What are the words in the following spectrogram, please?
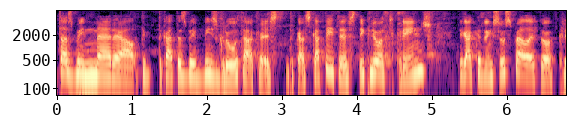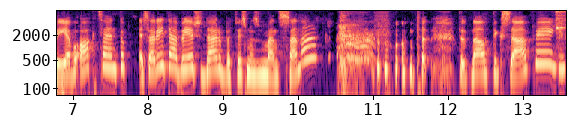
tas bija nereāli. Tā, tā tas bija visgrūtākais. Kā, skatīties tik ļoti. Tā kā, kad viņi uzspēlēja to krievu akcentu, es arī tā bieži daru, bet vismaz man sanāk. tad, tad nav tik sāpīgi.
